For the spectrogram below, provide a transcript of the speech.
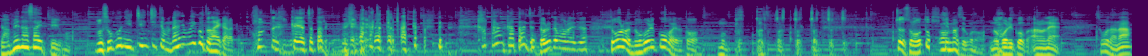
やめなさいっていうもうもうそこに一日いても何もいいことないから。と本当に一回やっちゃったんだけどね。カタンカタンカタンカタンカタンじゃどれでも同じだ。ところが上り勾配だともうブッブッブッブッブッブッブッちょっとその音聞きます？よこの上り勾配あ。のねそうだな。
